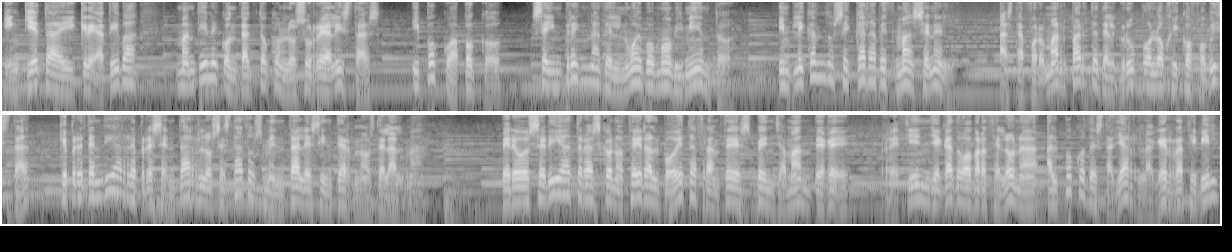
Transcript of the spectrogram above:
Inquieta y creativa, mantiene contacto con los surrealistas y poco a poco se impregna del nuevo movimiento, implicándose cada vez más en él, hasta formar parte del grupo lógico-fobista que pretendía representar los estados mentales internos del alma. Pero sería tras conocer al poeta francés Benjamin Perret recién llegado a Barcelona al poco de estallar la guerra civil,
